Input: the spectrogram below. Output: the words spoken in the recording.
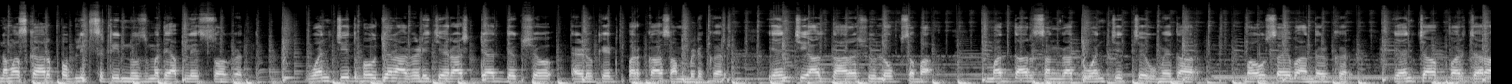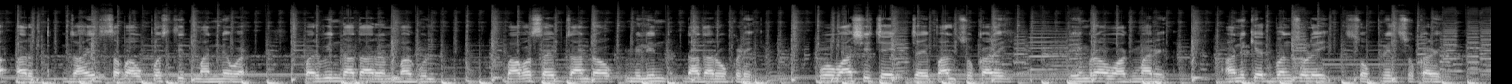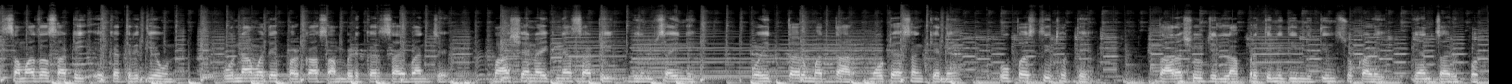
नमस्कार public city न्यूजमध्ये आपले स्वागत. वंचित बहुजन आघाडीचे राष्ट्रीय अध्यक्ष ॲडव्होकेट प्रकाश आंबेडकर यांची आज धाराशिव लोकसभा मतदारसंघात वंचितचे उमेदवार भाऊसाहेब आंदळकर यांच्या प्रचारार्थ जाहीर सभा उपस्थित मान्यवर परवीनदादा रणबागुल बाबासाहेब जानराव मिलिंद दादा रोकडे व वाशीचे जयपाल सुकाळे भीमराव वाघमारे अनिकेत बनसोडे स्वप्नील सुकाळे समाजासाठी एकत्रित येऊन उन्हामध्ये प्रकाश आंबेडकर साहेबांचे भाषण ऐकण्यासाठी भीमसैनिक व इतर मतदार मोठ्या संख्येने उपस्थित होते. धाराशिव जिल्हा प्रतिनिधी नितीन सुकाळे यांचा रिपोर्ट.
